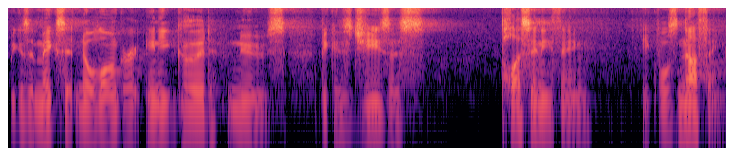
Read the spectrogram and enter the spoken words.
because it makes it no longer any good news. Because Jesus plus anything equals nothing.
